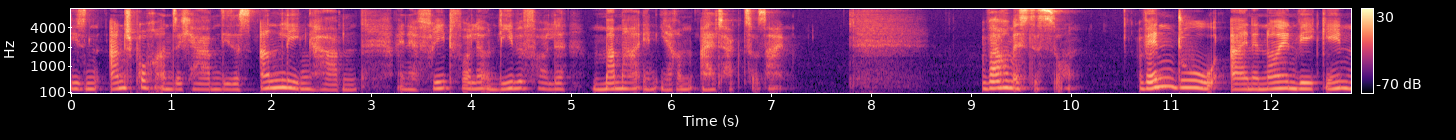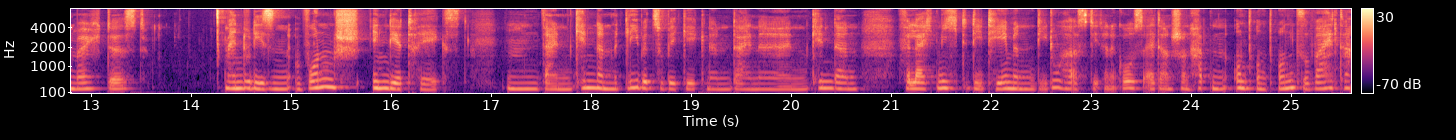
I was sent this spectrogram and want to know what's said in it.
diesen Anspruch an sich haben, dieses Anliegen haben, eine friedvolle und liebevolle Mama in ihrem Alltag zu sein. Warum ist es so? Wenn du einen neuen Weg gehen möchtest, wenn du diesen Wunsch in dir trägst, deinen Kindern mit Liebe zu begegnen, deinen Kindern vielleicht nicht die Themen, die du hast, die deine Großeltern schon hatten und, und, und so weiter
